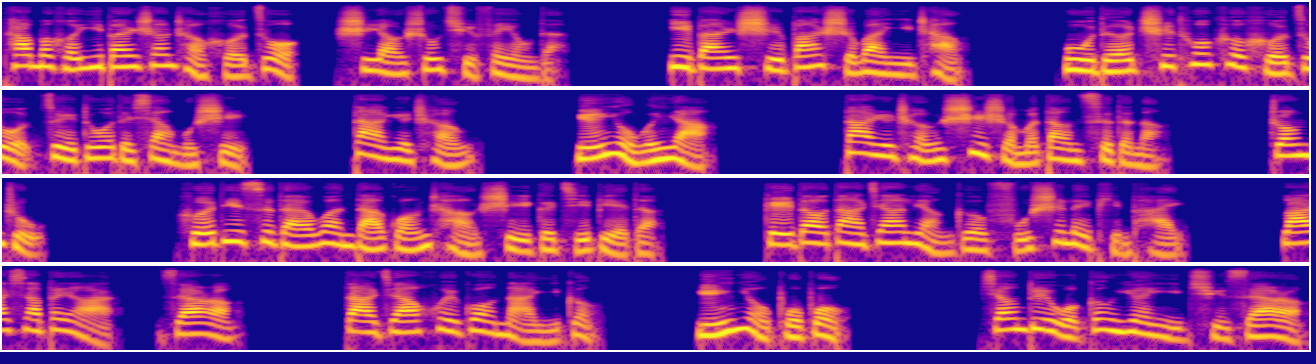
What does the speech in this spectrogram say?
他们和一般商场合作是要收取费用的，一般是八十万一场。伍德吃托克合作最多的项目是大悦城，原有温雅。大悦城是什么档次的呢？庄主和第四代万达广场是一个级别的。给到大家两个服饰类品牌，拉夏贝尔、Zara，大家会逛哪一个？云有波波，相对我更愿意去 Zara，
